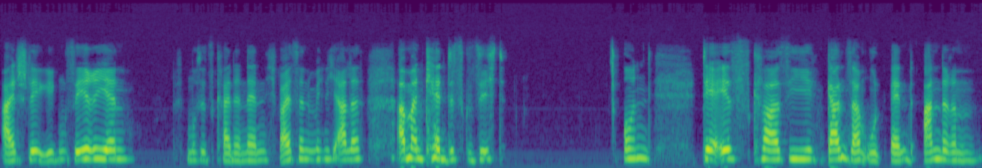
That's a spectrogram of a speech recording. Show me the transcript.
einschlägigen Serien. Ich muss jetzt keine nennen, ich weiß ja nämlich nicht alles, aber man kennt das Gesicht. Und der ist quasi ganz am anderen,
